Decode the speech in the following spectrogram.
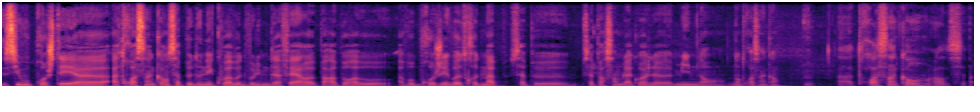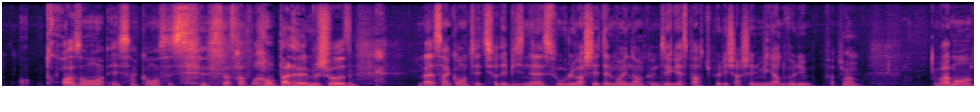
si vous projetez euh, à 3-5 ans, ça peut donner quoi votre volume d'affaires euh, par rapport à vos, à vos projets, votre roadmap? Ça peut, ça peut ressembler à quoi le mime dans, dans 3-5 ans? À 3-5 ans, alors c'est- en 3 ans et 5 ans, ça, ça sera vraiment pas la même chose. Bah, 5 ans, tu es sur des business où le marché est tellement énorme, comme disait Gaspard, tu peux aller chercher le milliard de volume. Enfin, tu Wow. vois. Vraiment, hein.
